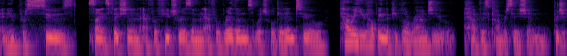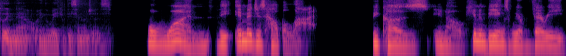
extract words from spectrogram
and who pursues science fiction and Afrofuturism and Afro rhythms, which we'll get into, how are you helping the people around you have this conversation, particularly now in the wake of these images? Well, one, the images help a lot because, you know, human beings, we are very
